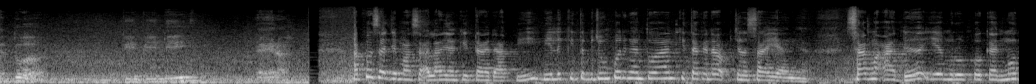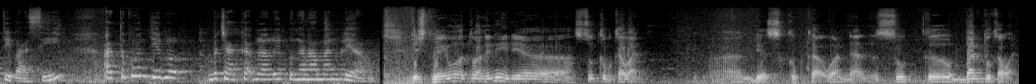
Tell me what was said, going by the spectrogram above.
ketua PPD daerah. Apa saja masalah yang kita hadapi, bila kita berjumpa dengan Tuhan, kita akan dapat penyelesaiannya. Sama ada ia merupakan motivasi ataupun dia bercakap melalui pengalaman beliau. Istimewa Tuhan ini dia suka berkawan. Ah, dia suka berkawan dan suka bantu kawan.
